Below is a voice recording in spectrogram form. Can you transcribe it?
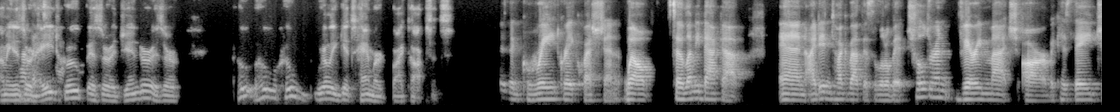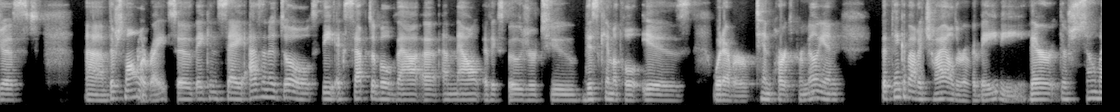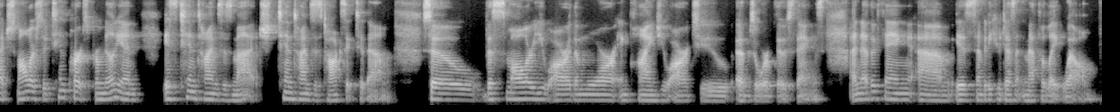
I mean, is there an age group? Is there a gender? Is there who who who really gets hammered by toxins? It's a great, great question. Well, so let me back up. And I didn't talk about this a little bit. Children very much are because they just um, they're smaller, right? So they can say, as an adult, the acceptable va- uh, amount of exposure to this chemical is whatever 10 parts per million but think about a child or a baby they're they're so much smaller. So 10 parts per million is 10 times as much 10 times as toxic to them. So the smaller you are the more inclined you are to absorb those things. Another thing um, is somebody who doesn't methylate well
